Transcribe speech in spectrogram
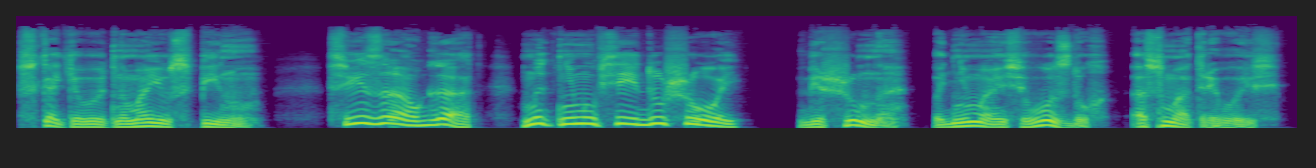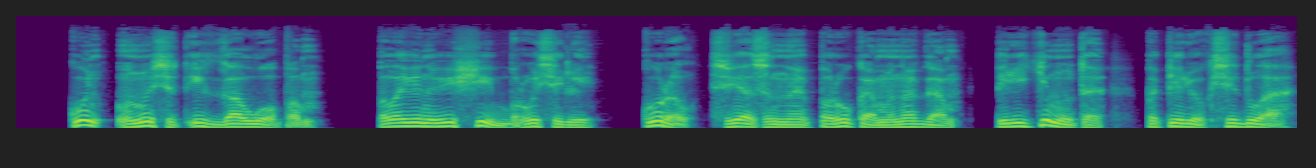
вскакивают на мою спину. Связал, гад, мы к нему всей душой. Бесшумно поднимаюсь в воздух, осматриваюсь. Конь уносит их галопом. Половину вещей бросили. Курал, связанная по рукам и ногам, перекинута поперек седла.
